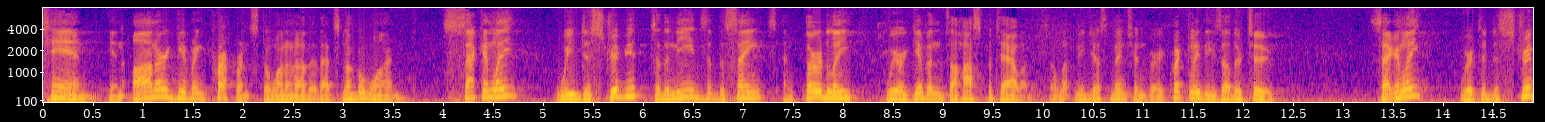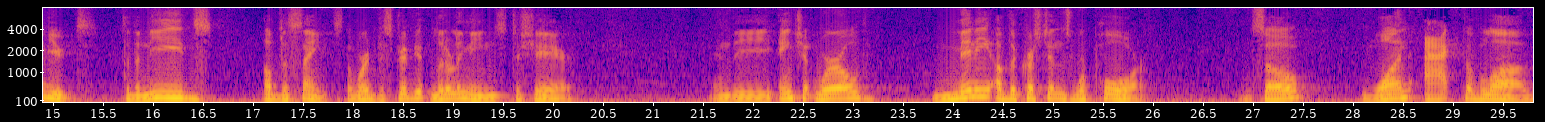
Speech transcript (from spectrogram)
10. In honor, giving preference to one another. That's number one. Secondly, we distribute to the needs of the saints. And thirdly, we are given to hospitality. So let me just mention very quickly these other two. Secondly, we're to distribute to the needs of the saints. The word distribute literally means to share. In the ancient world, many of the Christians were poor. And so, one act of love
